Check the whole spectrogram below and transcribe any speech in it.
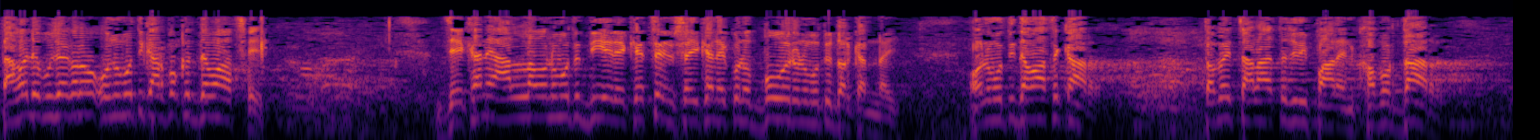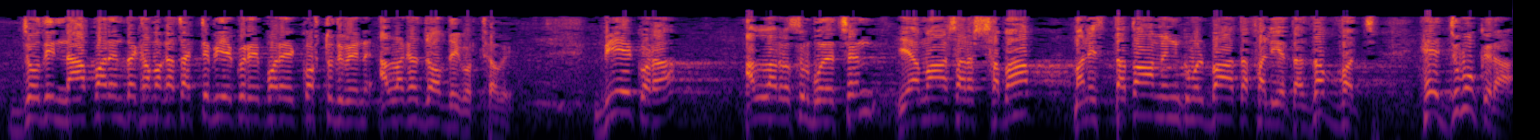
তাহলে বুঝা গেল অনুমতি কার পক্ষে দেওয়া আছে? যেখানে আল্লাহ অনুমতি দিয়ে রেখেছেন, সেইখানে কোনো বউয়ের অনুমতি দরকার নাই। অনুমতি দেওয়া আছে কার? তবে চালাতে যদি পারেন, খবরদার। যদি না পারেন তাকে আমাকে চারটে বিয়ে করে পরে কষ্ট দিবেন আল্লাহ কাছে জবাবদারি করতে হবে। বিয়ে করা, আল্লাহ রসুল বলেছেন ইয়ামা সারা সাবাব মানে হে যুবকেরা,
